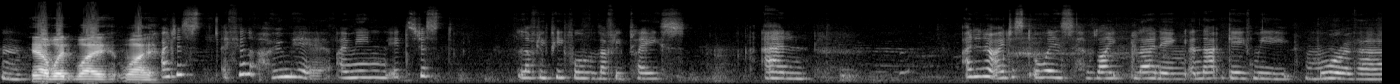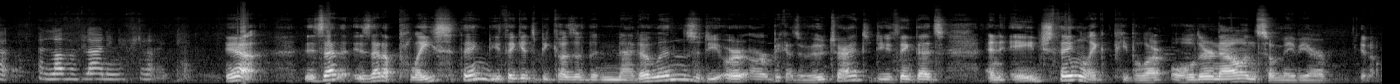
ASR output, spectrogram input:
Hmm. Yeah. What? Why? Why? I just I feel at home here. I mean, it's just lovely people, lovely place, and I don't know. I just always have liked learning, and that gave me more of a, a love of learning, if you like. Yeah. Is that is that a place thing? Do you think it's because of the Netherlands? Do you, or, or because of Utrecht? Do you think that's an age thing? Like people are older now and so maybe are, you know,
